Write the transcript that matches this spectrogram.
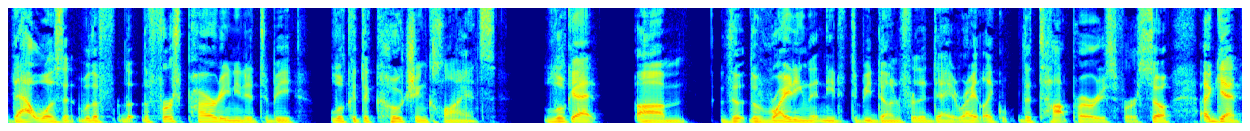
That wasn't well, the the first priority needed to be look at the coaching clients, look at um, the, the writing that needed to be done for the day, right? Like the top priorities first. So again,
